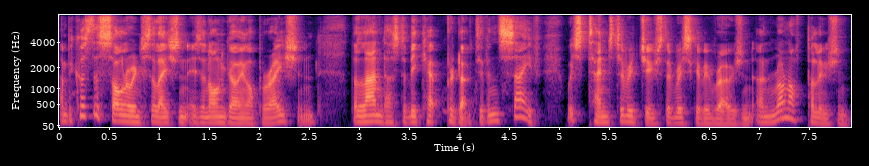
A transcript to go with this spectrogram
And because the solar installation is an ongoing operation, the land has to be kept productive and safe, which tends to reduce the risk of erosion and runoff pollution.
